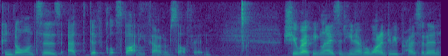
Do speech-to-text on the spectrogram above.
condolences at the difficult spot he found himself in. She recognized that he never wanted to be president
